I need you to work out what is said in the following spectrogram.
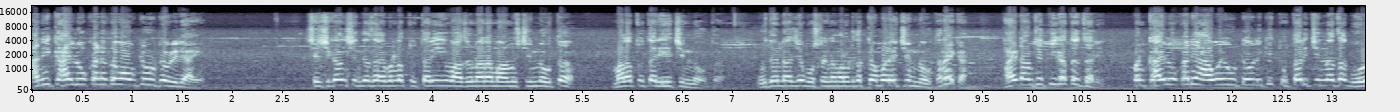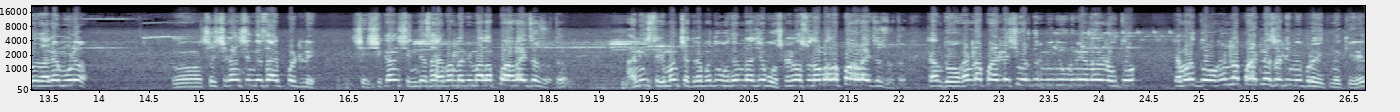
आणि काही लोकांनी तर वावटे उठवलेले आहे. शशिकांत शिंदे साहेबांना तुतारी वाजवणारा माणूस चिन्ह होतं. मला तुतारी हे चिन्ह होतं. उदयनराजे भोसलेंना मला वाटतं कमळ हे चिन्ह होतं नाही का? फाईट आमच्या तिघातच झाली. पण काही लोकांनी आवय उठवली की तुतारी चिन्हाचा घोळ झाल्यामुळं अं, शशिकांत शिंदे साहेब पडले. शशिकांत शिंदे साहेबांना बी मला पाडायचंच होतं. आणि श्रीमंत छत्रपती उदयनराजे भोसलेला सुद्धा मला पाडायचंच होतं. कारण दोघांना पाडल्याशिवाय तर मी निवडून येणार नव्हतो. त्यामुळे दोघांना पाडण्यासाठी मी प्रयत्न केलेत.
